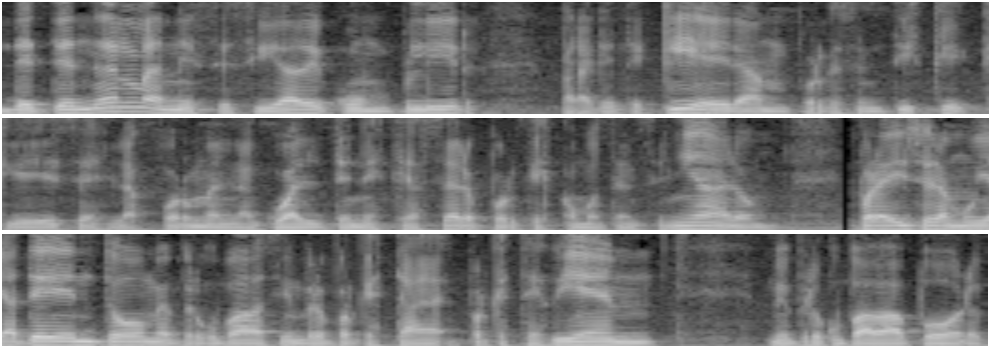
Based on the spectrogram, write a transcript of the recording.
de tener la necesidad de cumplir para que te quieran, porque sentís que, esa es la forma en la cual tenés que hacer porque es como te enseñaron. Por ahí yo era muy atento, me preocupaba siempre porque, está, porque estés bien, me preocupaba por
